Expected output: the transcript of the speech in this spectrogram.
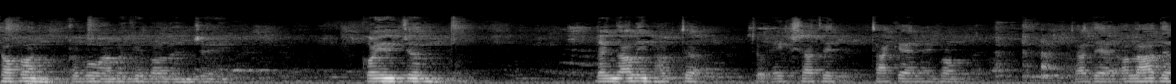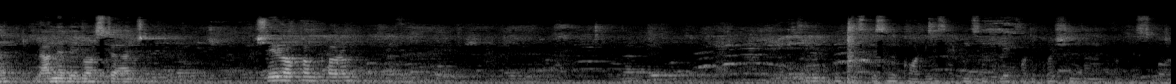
তখন প্রভু আমাকে বলেন যে কয়েকজন বেঙ্গালি ভক্ত তো একসাথে থাকেন এবং তাদের আলাদা রান্নার ব্যবস্থা আছে, সেরকম করো। audience. I concentrate for the question and then put this score.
